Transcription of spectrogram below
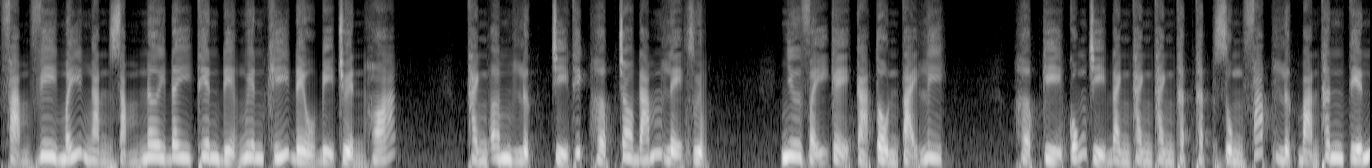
phạm vi mấy ngàn dặm nơi đây thiên địa nguyên khí đều bị chuyển hóa. Thành âm lực chỉ thích hợp cho đám lệ duyệt. Như vậy kể cả tồn tại ly. Hợp kỳ cũng chỉ đành thành thành thật thật dùng pháp lực bản thân tiến.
